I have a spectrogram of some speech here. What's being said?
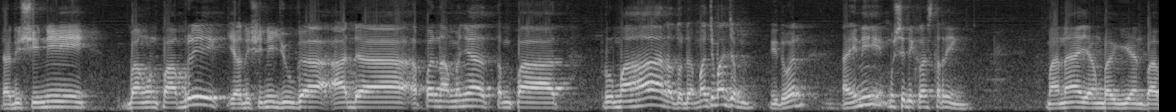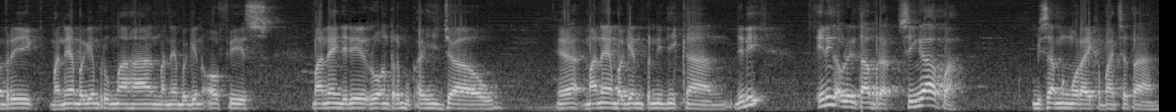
Nah, di sini bangun pabrik, ya di sini juga ada apa namanya tempat perumahan atau macam-macam, gitu kan? Nah ini mesti di clustering. Mana yang bagian pabrik, mana yang bagian perumahan, mana yang bagian office, mana yang jadi ruang terbuka hijau, ya, mana yang bagian pendidikan. Jadi ini nggak boleh ditabrak, sehingga apa? Bisa mengurai kemacetan,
